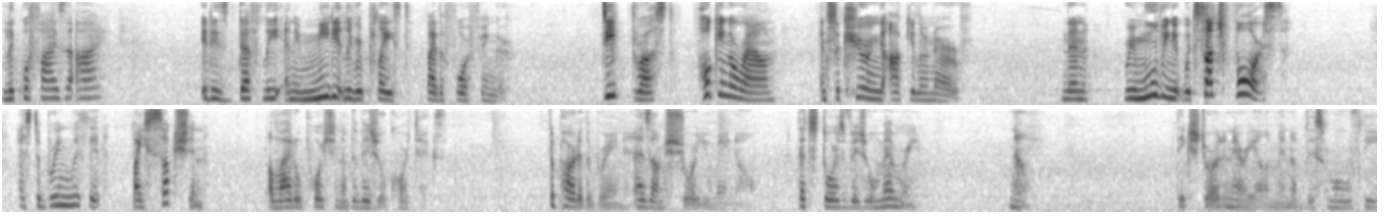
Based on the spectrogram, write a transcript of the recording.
liquefies the eye, it is deftly and immediately replaced by the forefinger. Deep thrust, hooking around, and securing the ocular nerve. And then removing it with such force as to bring with it, by suction, a vital portion of the visual cortex. The part of the brain, as I'm sure you may know, that stores visual memory. Now, the extraordinary element of this move, the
